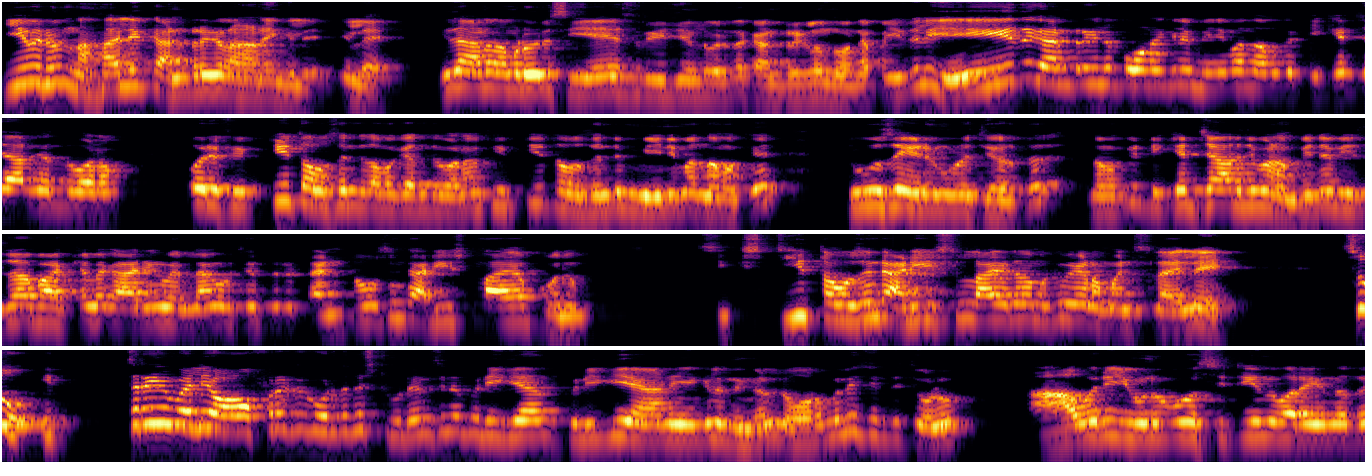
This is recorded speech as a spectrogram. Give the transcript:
ഈ ഒരു നാല് കൺട്രികളാണെങ്കിൽ ഇല്ലേ? ഇതാണ് നമ്മുടെ ഒരു സി എസ് റീജിയനിൽ വരുന്ന കൺട്രികൾ എന്ന് പറഞ്ഞാൽ അപ്പൊ ഇതിൽ ഏത് കൺട്രിയിൽ പോകണമെങ്കിലും മിനിമം നമുക്ക് ടിക്കറ്റ് ചാർജ് എന്ത് വേണം? ഒരു ഫിഫ്റ്റി തൗസൻഡ് നമുക്ക് എന്ത് വേണം? ഫിഫ്റ്റി തൗസൻഡ് മിനിമം നമുക്ക് ടു സൈഡും കൂടി ചേർത്ത് നമുക്ക് ടിക്കറ്റ് ചാർജ് വേണം. പിന്നെ വിസ ബാക്കിയുള്ള കാര്യങ്ങളെല്ലാം കൂടി ചേർത്ത് ഒരു ടെൻ തൗസൻഡ് അഡീഷണൽ ആയാൽ പോലും സിക്സ്റ്റി തൗസൻഡ് അഡീഷണൽ ആയിട്ട് നമുക്ക് വേണം. മനസ്സിലായില്ലേ? സോ ഇത്രയും വലിയ ഓഫർ ഒക്കെ കൊടുത്തിട്ട് സ്റ്റുഡൻസിനെ പിടിക്കാൻ പിടിക്കുകയാണെങ്കിൽ നിങ്ങൾ നോർമലി ചിന്തിച്ചോളൂ ആ ഒരു യൂണിവേഴ്സിറ്റി എന്ന് പറയുന്നത്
